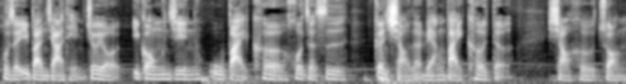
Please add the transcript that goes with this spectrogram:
或者一般家庭就有一公斤五百克，或者是更小的两百克的小盒装。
